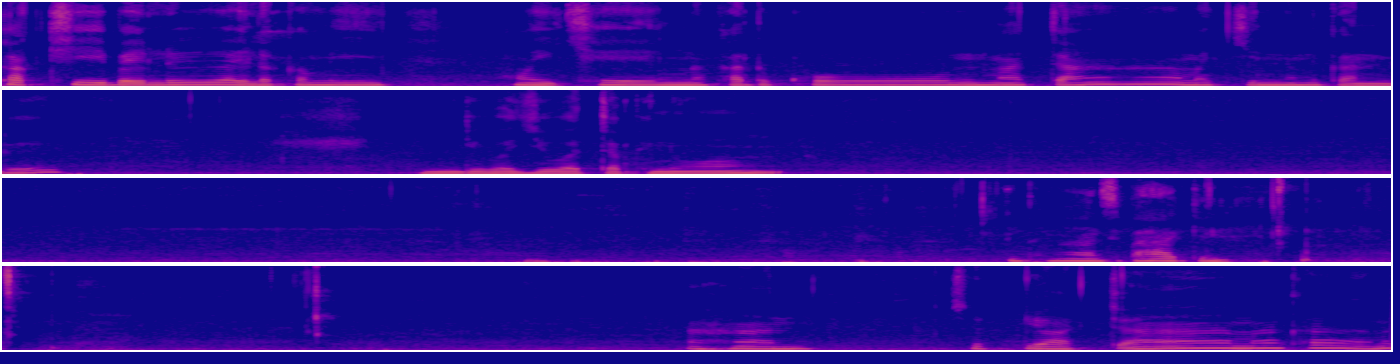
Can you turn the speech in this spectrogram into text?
ผักชีใบเลื่อย แล้วก็มีหอยแครงนะคะ ทุกคน มาจ้า มากินน้ำกันเด้อยั่วยั่วๆจับพี่น้องทำงานสิพากิน อาหาร สุดยอดจ้า มาค่ะ มา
